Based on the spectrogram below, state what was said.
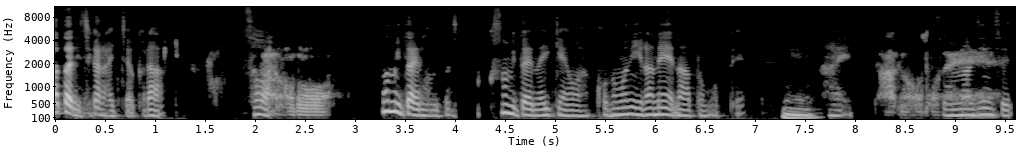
肩に力入っちゃうから、そうな、るほど。クソみたいな、クソみたいな意見は子供にいらねえなと思って、うんはい。なるほどね。そんな人生。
